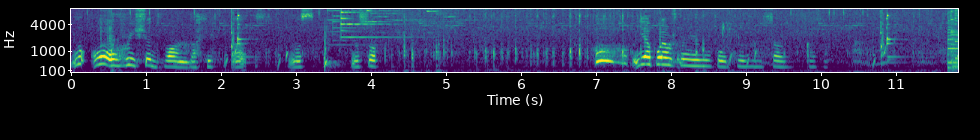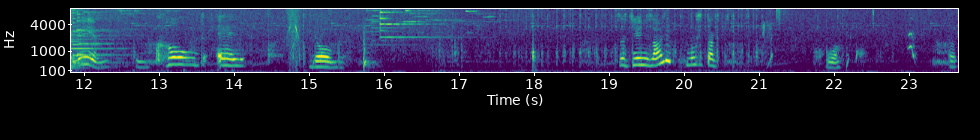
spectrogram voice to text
Ну, о, еще два дали. А, нас носок. О, я понял, что мне выпал. Сразу Блин. Cold Elf Dog. Кстати, я не знаю, может так. О. Так.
